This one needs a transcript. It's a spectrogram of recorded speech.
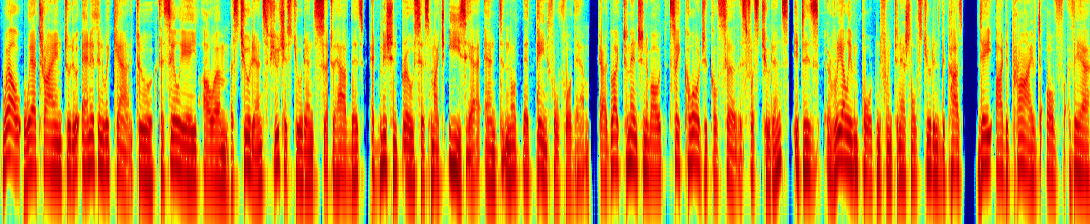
Well, we are trying to do anything we can to facilitate our um, students, future students, uh, to have this admission process much easier and not that painful for them. I'd like to mention about psychological service for students. It is really important for international students because they are deprived of their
